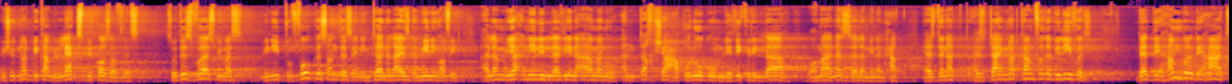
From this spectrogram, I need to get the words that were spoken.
We should not become lax because of this. So this verse we must we need to focus on this and internalize the meaning of it. ألم يأن للذين آمنوا أن تخشع قلوبهم لذكر الله وما نزل من الحق. has the, not, has the time not come for the believers that they humble their hearts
